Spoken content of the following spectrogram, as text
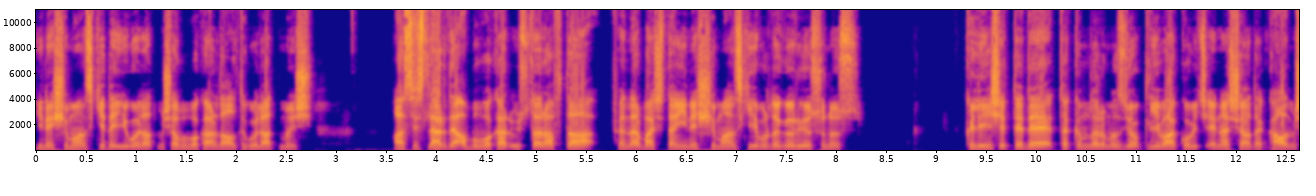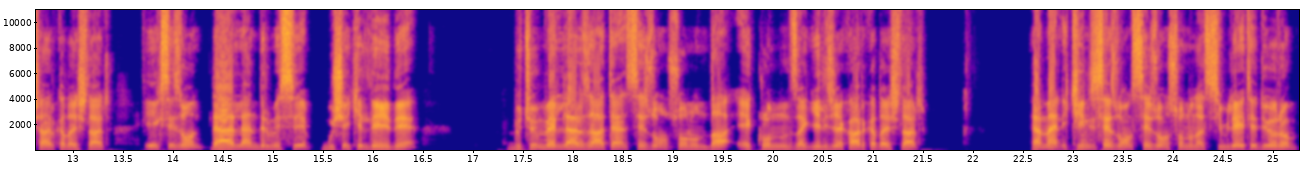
Yine Şimanski de iyi gol atmış. Abubakar da 6 gol atmış. Asistlerde Abubakar üst tarafta. Fenerbahçe'den yine Şimanski'yi burada görüyorsunuz. Clean sheet'te de takımlarımız yok. Livakovic en aşağıda kalmış arkadaşlar. İlk sezon değerlendirmesi bu şekildeydi. Bütün veriler zaten sezon sonunda ekranınıza gelecek arkadaşlar. Hemen ikinci sezon sezon sonuna simülate ediyorum.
